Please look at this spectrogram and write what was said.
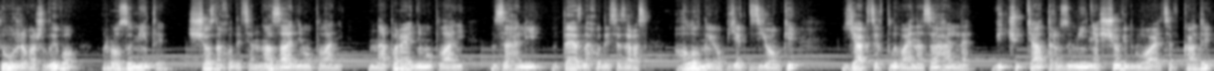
Дуже важливо розуміти, що знаходиться на задньому плані, на передньому плані, взагалі, де знаходиться зараз головний об'єкт зйомки, як це впливає на загальне відчуття та розуміння, що відбувається в кадрі,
